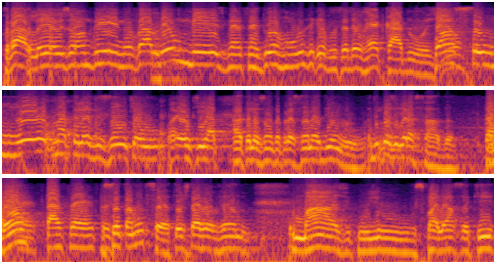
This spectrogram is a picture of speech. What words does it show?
Valeu, Jondino, valeu mesmo. Essas duas músicas você deu um recado hoje. Passa humor na televisão, que é, um- é o que a, a televisão está prestando, é de humor. É de coisa engraçada. Tá, bom? certo, Tá certo. Você está muito certo. Eu estava vendo o mágico e os palhaços aqui.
